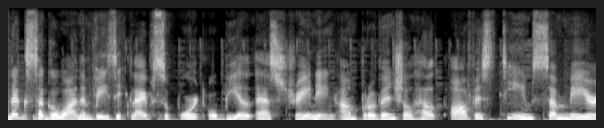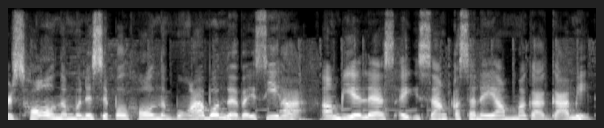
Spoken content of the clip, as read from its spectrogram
Nagsagawa ng Basic Life Support o BLS training ang Provincial Health Office team sa Mayor's Hall ng Municipal Hall ng Bungabon, Nueva Ecija. Ang BLS ay isang kasanayang magagamit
